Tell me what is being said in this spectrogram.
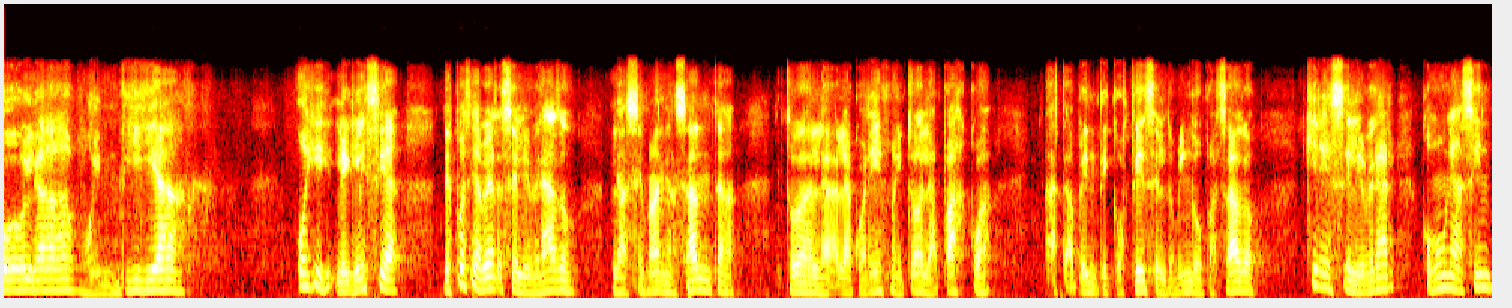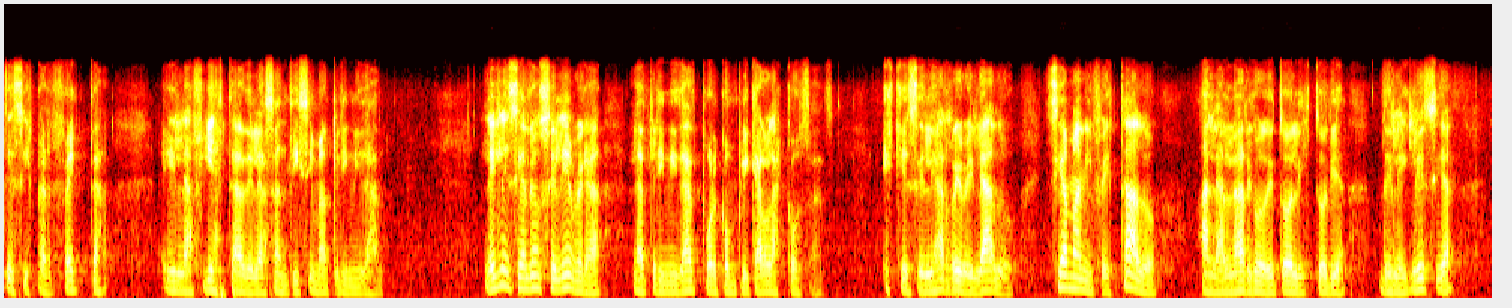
Hola, buen día. Hoy la iglesia, después de haber celebrado la Semana Santa, toda la, cuaresma y toda la Pascua, hasta Pentecostés el domingo pasado, quiere celebrar como una síntesis perfecta en la fiesta de la Santísima Trinidad. La iglesia no celebra la Trinidad por complicar las cosas. Es que se le ha revelado, se ha manifestado a lo largo de toda la historia de la Iglesia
